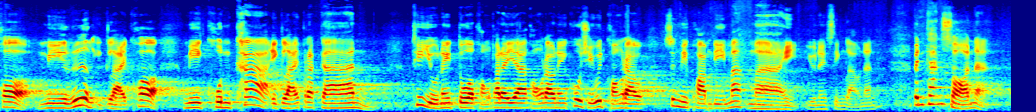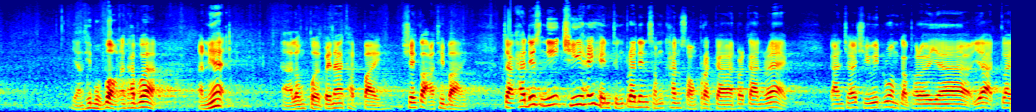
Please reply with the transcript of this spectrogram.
ข้อ มีเรื่องอีกหลายข้อ มีคุณค่าอีกหลายประการ ที่อยู่ในตัวของภรรยาของเราในคู่ชีวิตของเรา ซึ่งมีความดีมากมายอยู่ในสิ่งเหล่านั้น เป็นการสอนน่ะอย่างที่ผมบอกนะครับว่า อันเนี้ยลองเปิดไปหน้าถัดไป เชคก็อธิบาย จากฮะดิษนี้ชี้ให้เห็นถึงประเด็นสำคัญสองประการประการแรก การใช้ชีวิตร่วมกับภรรยาญาติใกล้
